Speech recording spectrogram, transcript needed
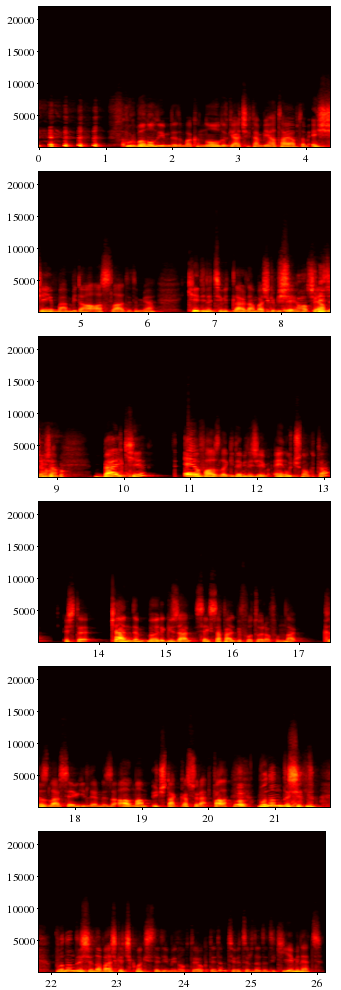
Kurban olayım dedim. Bakın ne olur gerçekten bir hata yaptım. Eşeğim ben bir daha asla dedim ya. Kedili tweetlerden başka bir şey, şey atmayacağım. yapmayacağım. Belki en fazla gidebileceğim en uç nokta işte kendim böyle güzel seksapel bir fotoğrafımla kızlar sevgililerinizi almam 3 dakika sürer falan. Bu. Bunun dışında bunun dışında başka çıkmak istediğim bir nokta yok dedim. Twitter'da dedi ki yemin et.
